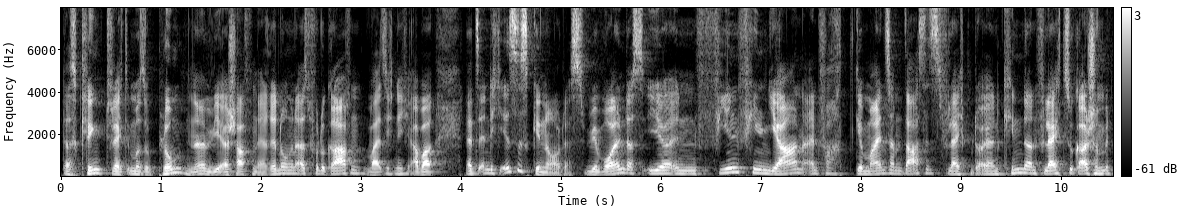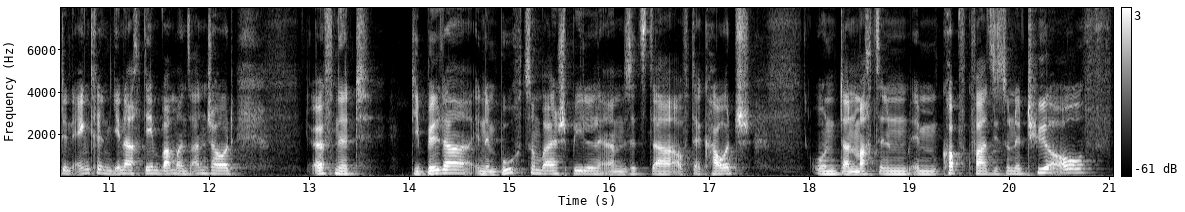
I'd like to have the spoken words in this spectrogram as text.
Das klingt vielleicht immer so plump, ne? wir erschaffen Erinnerungen als Fotografen, weiß ich nicht, aber letztendlich ist es genau das. Wir wollen, dass ihr in vielen, vielen Jahren einfach gemeinsam da sitzt, vielleicht mit euren Kindern, vielleicht sogar schon mit den Enkeln, je nachdem, wann man es anschaut, öffnet die Bilder in einem Buch zum Beispiel, ähm, sitzt da auf der Couch und dann macht es im Kopf quasi so eine Tür auf,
